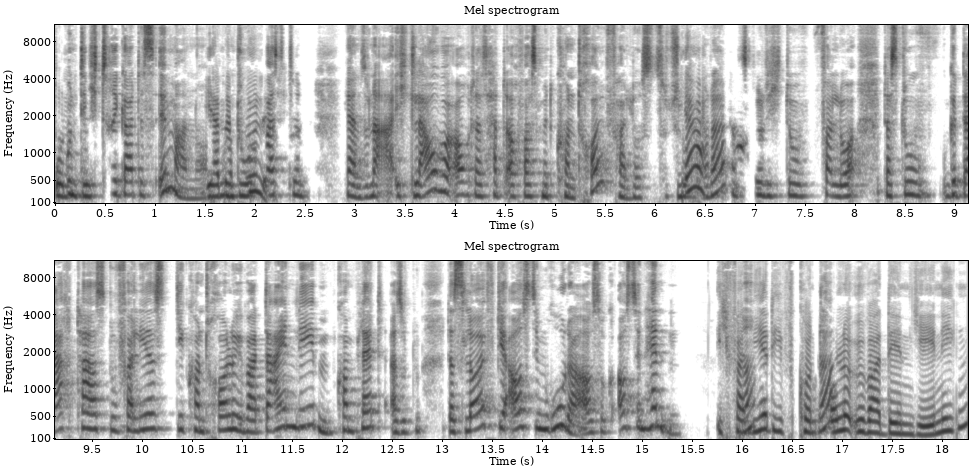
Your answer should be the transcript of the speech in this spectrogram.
Und, und, dich triggert es immer noch. Ja, natürlich. Und du hast, ja, so eine, ich glaube auch, das hat auch was mit Kontrollverlust zu tun, ja. oder? Dass du dich, du verlor, dass du gedacht hast, du verlierst die Kontrolle über dein Leben komplett. Also du, das läuft dir aus dem Ruder, aus, aus den Händen. Ich verliere ja? die Kontrolle oder? über denjenigen,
